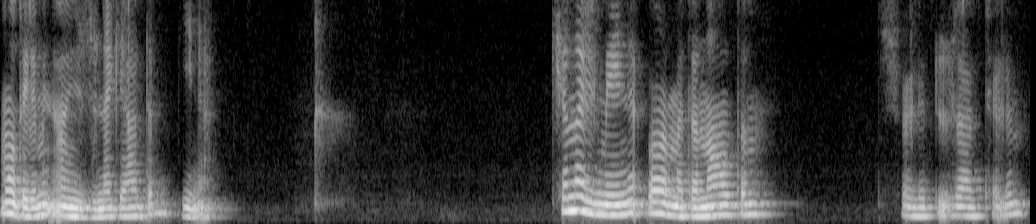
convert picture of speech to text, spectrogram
Modelimin ön yüzüne geldim yine. Kenar ilmeğini örmeden aldım. Şöyle düzeltelim.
